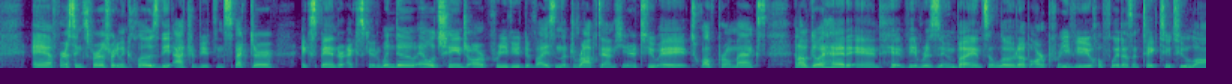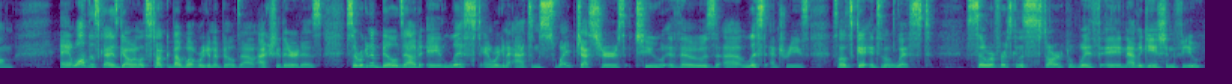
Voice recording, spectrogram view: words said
And first things first, we're going to close the attributes inspector, expand our Xcode window, and we'll change our preview device in the drop down here to a 12 Pro Max. And I'll go ahead and hit the resume button to load up our preview. Hopefully it doesn't take too, too long. And while this guy is going, let's talk about what we're going to build out. Actually, there it is. So we're going to build out a list and we're going to add some swipe gestures to those uh, list entries. So let's get into the list. So we're first going to start with a navigation view.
